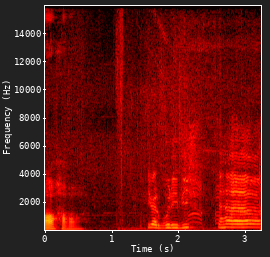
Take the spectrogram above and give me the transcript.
Waha. Il va le brûler vif. Ah.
